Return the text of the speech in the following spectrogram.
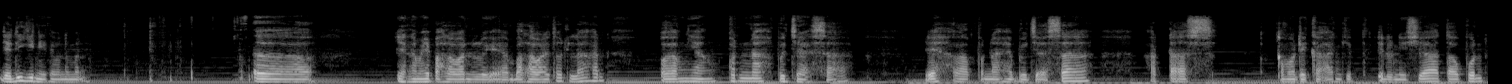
Jadi gini teman-teman, uh, ya namanya pahlawan dulu ya. Pahlawan itu adalah kan orang yang pernah berjasa, ya pernah berjasa atas kemerdekaan kita Indonesia ataupun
